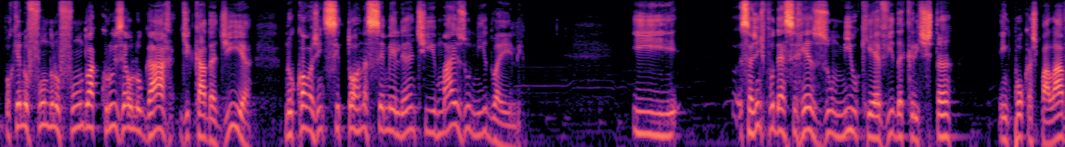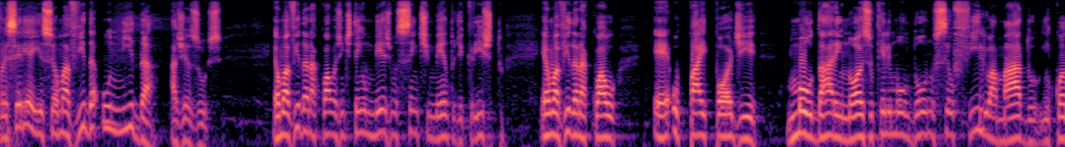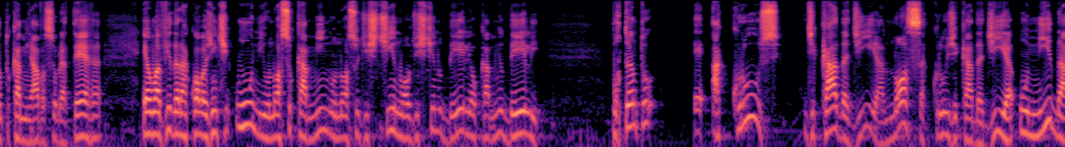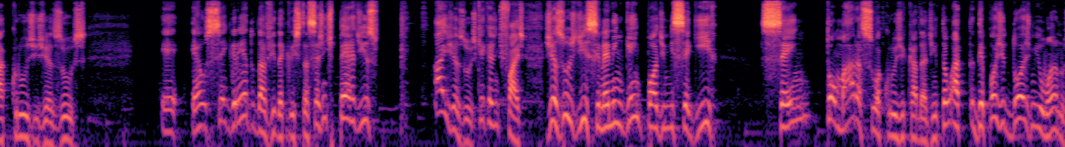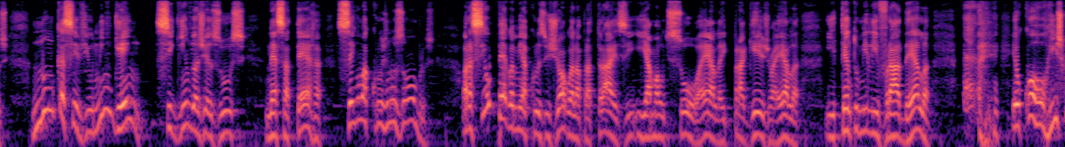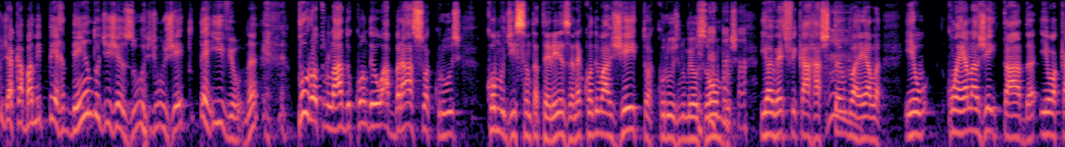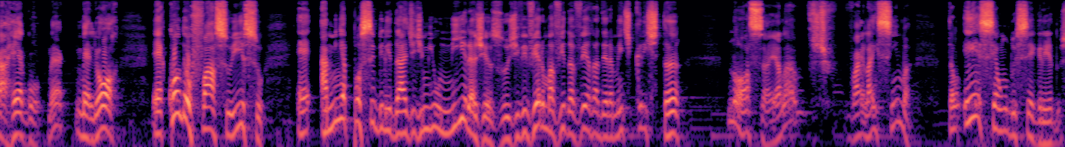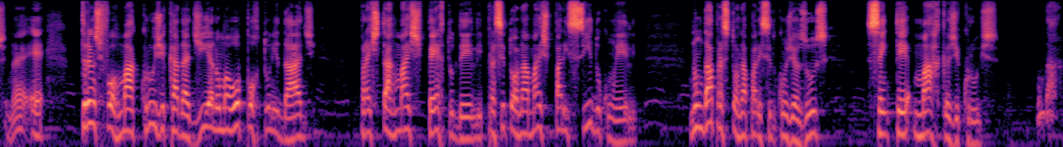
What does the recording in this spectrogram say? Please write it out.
Porque no fundo, no fundo, a cruz é o lugar de cada dia no qual a gente se torna semelhante e mais unido a Ele. E se a gente pudesse resumir o que é vida cristã em poucas palavras, seria isso: é uma vida unida a Jesus. É uma vida na qual a gente tem o mesmo sentimento de Cristo. É uma vida na qual é, o Pai pode moldar em nós o que ele moldou no seu filho amado enquanto caminhava sobre a terra. é uma vida na qual a gente une o nosso caminho, o nosso destino ao destino dele, ao caminho dele. Portanto, é, a cruz de cada dia, a nossa cruz de cada dia, unida à cruz de Jesus, é, é o segredo da vida cristã. Se a gente perde isso, ai Jesus, o que, que a gente faz? Jesus disse, né? Ninguém pode me seguir sem tomar a sua cruz de cada dia. Então, depois de dois mil anos, nunca se viu ninguém seguindo a Jesus nessa terra sem uma cruz nos ombros. Ora, se eu pego a minha cruz e jogo ela para trás e, e amaldiçoo ela e praguejo a ela e tento me livrar dela, é, eu corro o risco de acabar me perdendo de Jesus de um jeito terrível, né? Por outro lado, quando eu abraço a cruz, como diz Santa Teresa, né, quando eu ajeito a cruz nos meus ombros e ao invés de ficar arrastando a ela, eu com ela ajeitada, eu a carrego, né, melhor. É quando eu faço isso, é a minha possibilidade de me unir a Jesus, de viver uma vida verdadeiramente cristã. Nossa, ela vai lá em cima. Então, esse é um dos segredos, né? É transformar a cruz de cada dia numa oportunidade para estar mais perto dele, para se tornar mais parecido com ele. Não dá para se tornar parecido com Jesus sem ter marcas de cruz. Não dá.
